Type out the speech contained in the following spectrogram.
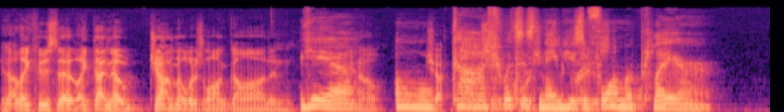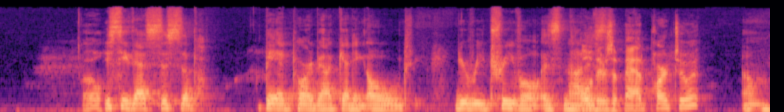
Like who's the like? I know Jon Miller's long gone, and Yeah. you know. Oh Chuck gosh, Thompson, what's course, his name? the He's a former player. Oh. You see, that's this is the bad part about getting old. Your retrieval is not. Oh, as, there's a bad part to it? Oh,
